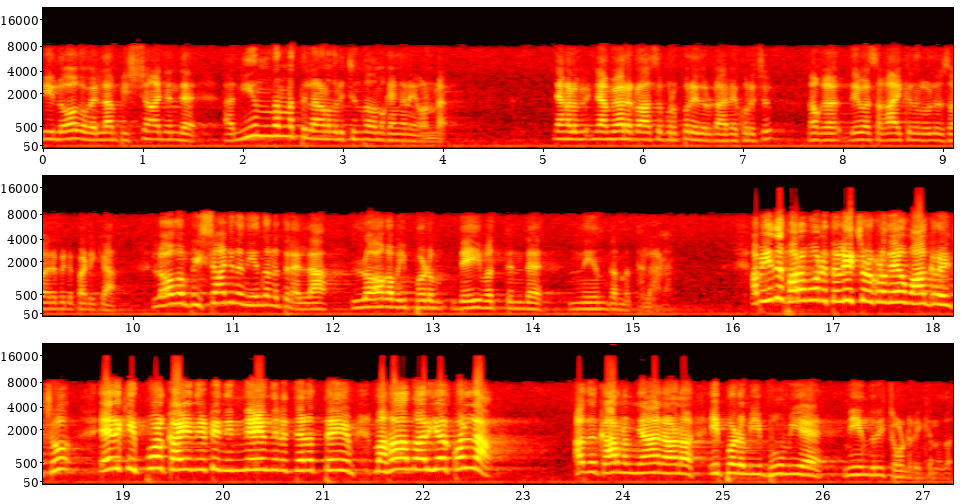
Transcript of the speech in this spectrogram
ഈ ലോകമെല്ലാം പിശാചിന്റെ നിയന്ത്രണത്തിലാണെന്നൊരു ചിന്ത നമുക്ക് എങ്ങനെയുണ്ട്? ഞങ്ങൾ ഞാൻ വേറെ ക്ലാസ് പ്രിപ്പയർ ചെയ്തിട്ടുണ്ട് അതിനെക്കുറിച്ച്. നമുക്ക് ദൈവം സഹായിക്കുന്ന ഒരു ദിവസം അതിനെപ്പറ്റി പഠിക്കാം. ലോകം പിശാചിന്റെ നിയന്ത്രണത്തിലല്ല ലോകം ഇപ്പോഴും ദൈവത്തിന്റെ നിയന്ത്രണത്തിലാണ്. അപ്പൊ ഇത് ഫറവോന് തെളിയിച്ചു കൊടുക്കണം ദൈവം ആഗ്രഹിച്ചു. എനിക്ക് ഇപ്പോൾ കൈ നീട്ടി നിന്നെയും നിന്റെ ജനത്തെയും മഹാമാരിയാൽ കൊല്ലാം. അത് കാരണം ഞാനാണ് ഇപ്പോഴും ഈ ഭൂമിയെ നിയന്ത്രിച്ചുകൊണ്ടിരിക്കുന്നത്.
